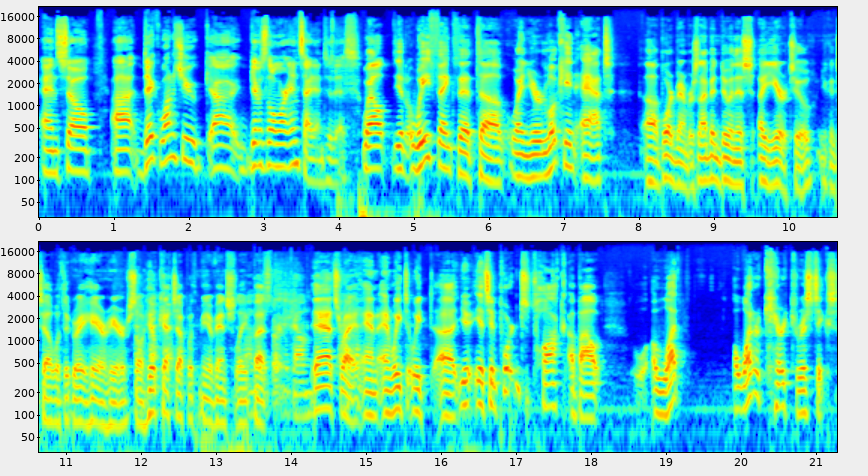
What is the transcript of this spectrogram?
And so, uh, Dick, why don't you uh, give us a little more insight into this? Well, you know, we think that uh, when you're looking at uh, board members, and I've been doing this a year or two. You can tell with the gray hair here, so he'll catch up with me eventually. Well, but that's right, and and we we uh, it's important to talk about what what are characteristics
